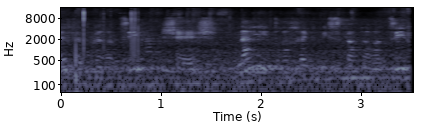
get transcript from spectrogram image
רפת ברציף 6, נא להתרחק משפת הרציף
